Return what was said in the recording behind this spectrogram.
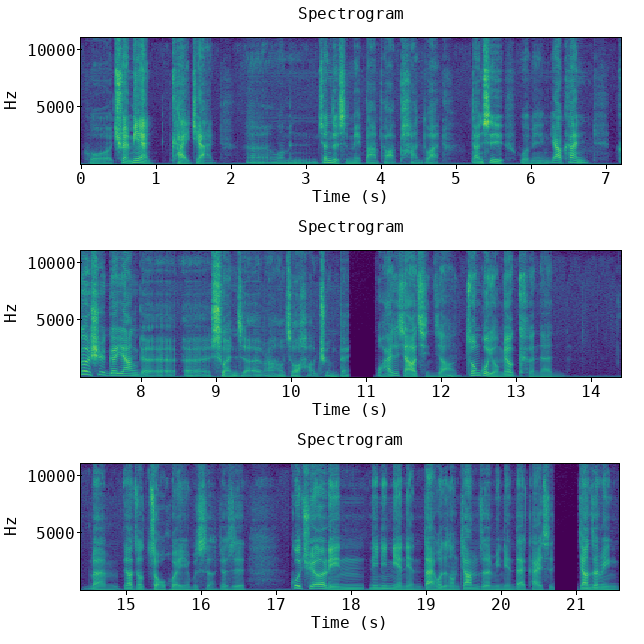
或全面开战，呃，我们真的是没办法判断，但是我们要看各式各样的呃选择，然后做好准备。我还是想要请教，中国有没有可能，嗯，要走走回也不是，就是。过去二零零零年年代，或者从江泽民年代开始，江泽民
